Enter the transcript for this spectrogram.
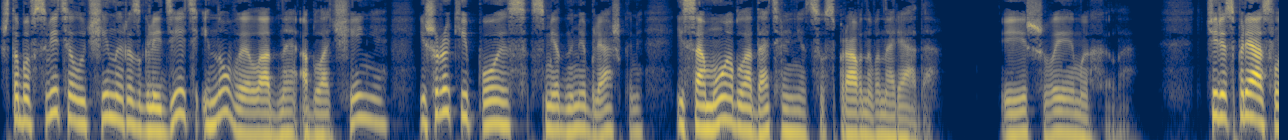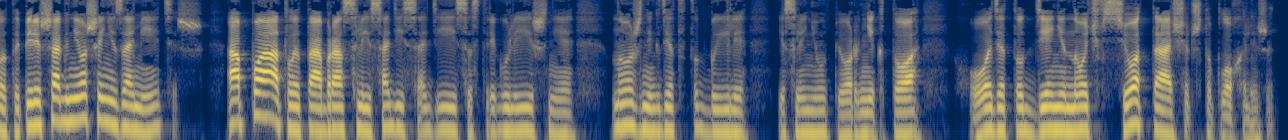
чтобы в свете лучины разглядеть и новое ладное облачение, и широкий пояс с медными бляшками, и саму обладательницу справного наряда. Ишь вымахала. Через прясло-то перешагнешь и не заметишь. А патлы-то обросли, садись, садись, состригу лишнее. Ножни где-то тут были, если не упер никто. Ходят тут день и ночь, все тащат, что плохо лежит.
